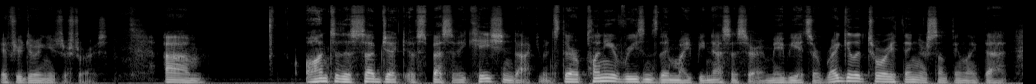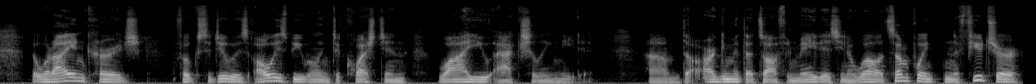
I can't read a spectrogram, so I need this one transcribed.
if you're doing user stories. Um, onto the subject of specification documents. There are plenty of reasons they might be necessary. Maybe it's a regulatory thing or something like that. But what I encourage folks to do is always be willing to question why you actually need it. Um, the argument that's often made is, you know, well, at some point in the future,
